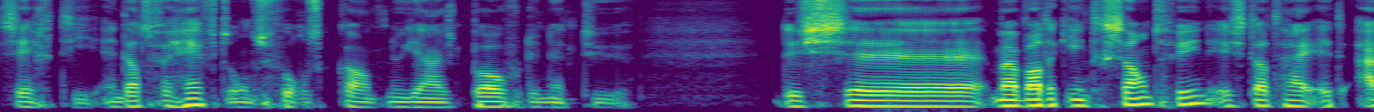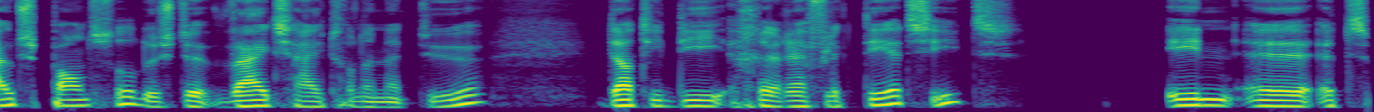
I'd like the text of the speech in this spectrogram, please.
zegt hij. En dat verheft ons volgens Kant nu juist boven de natuur. Dus, uh, maar wat ik interessant vind, is dat hij het uitspansel, dus de wijsheid van de natuur, dat hij die gereflecteerd ziet in het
